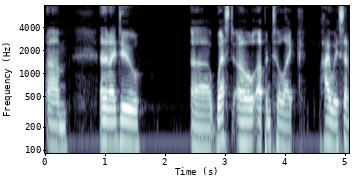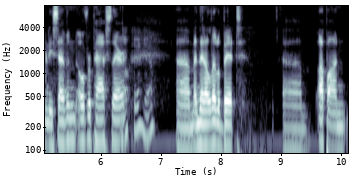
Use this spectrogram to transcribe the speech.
um, and then I do uh, West O up until like Highway 77 overpass there, Okay, yeah. um, and then a little bit um, up on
